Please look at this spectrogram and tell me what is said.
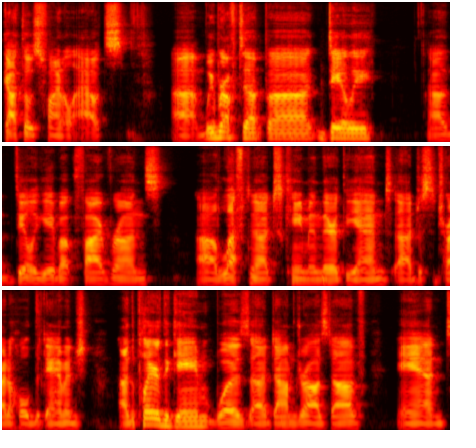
got those final outs. Um, we roughed up uh, Daly. Uh, Daly gave up five runs. Uh, left nuts came in there at the end uh, just to try to hold the damage. Uh, the player of the game was Dom Drozdov, and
